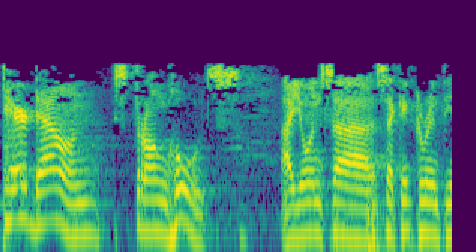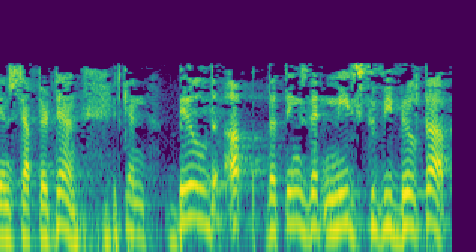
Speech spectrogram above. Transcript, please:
tear down strongholds. Ayon sa 2 Corinthians chapter 10. It can build up the things that needs to be built up.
